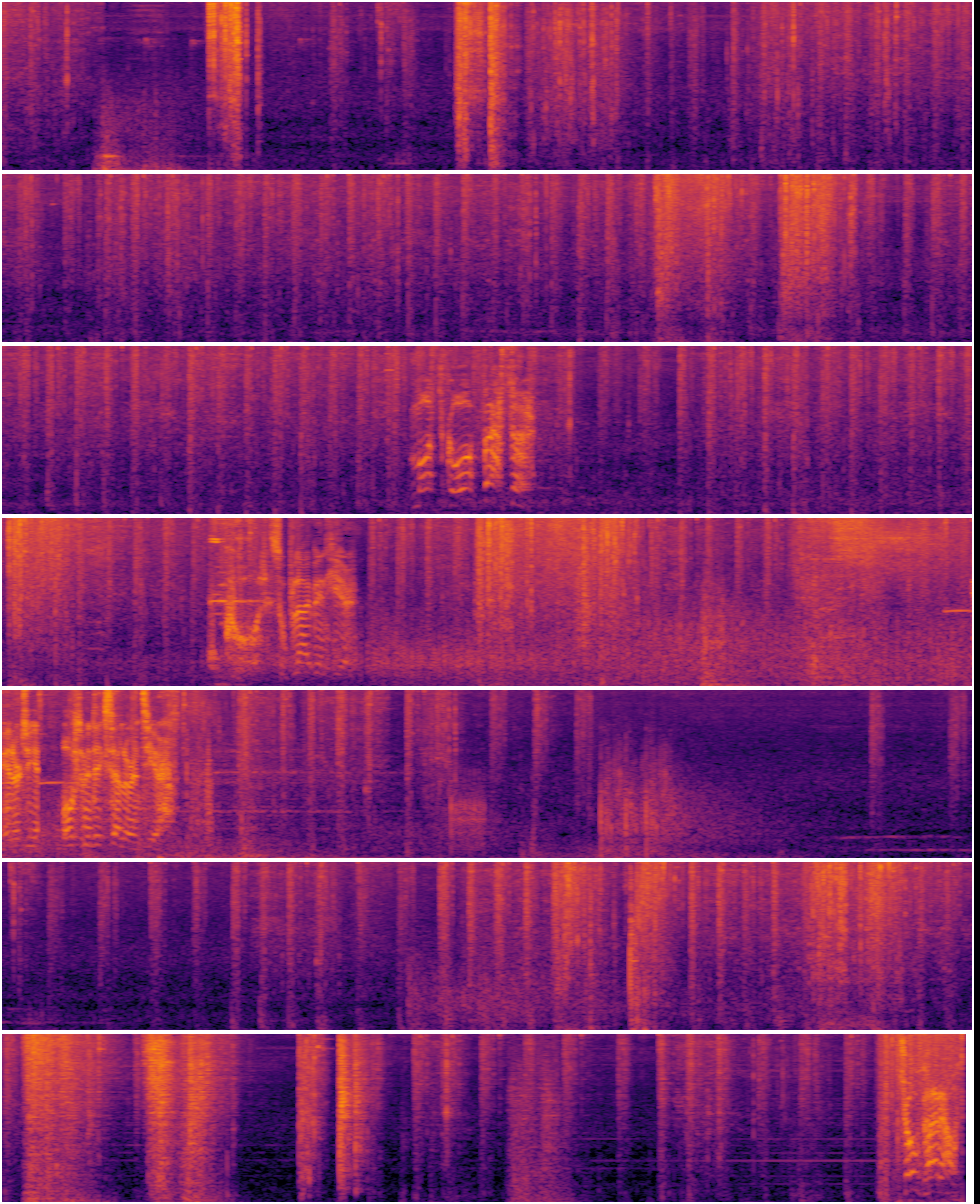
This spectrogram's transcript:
Must go faster! Bin here. Energy ultimate accelerant here. Choke that out!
